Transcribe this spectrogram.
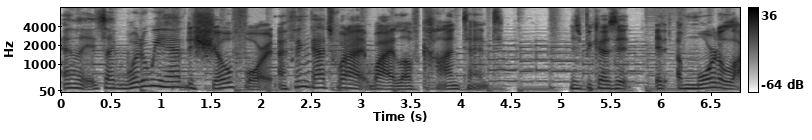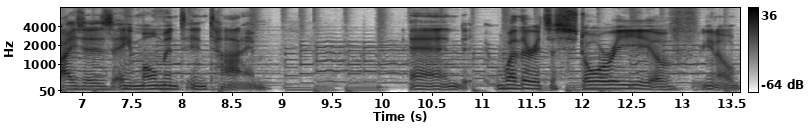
And it's like, what do we have to show for it? I think that's what I, why I love content is because it, it immortalizes a moment in time and whether it's a story of you know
